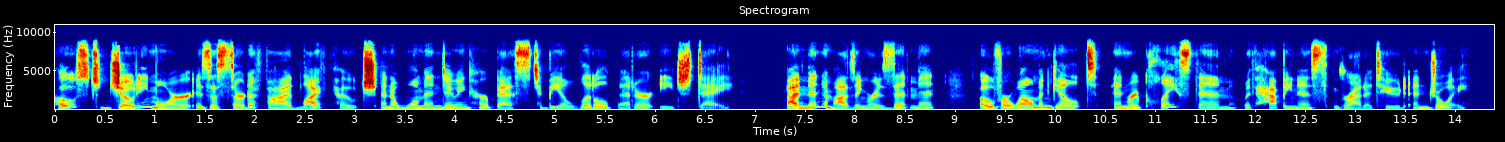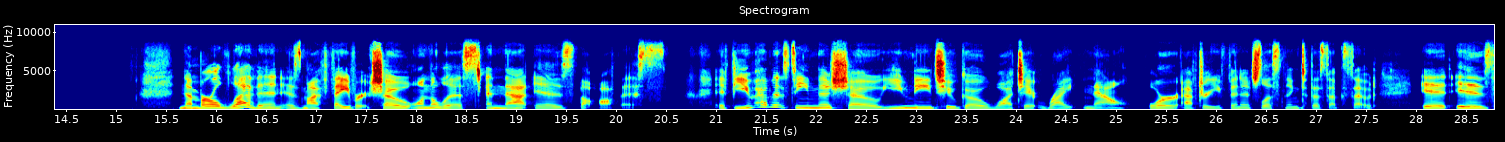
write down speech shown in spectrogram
Host Jody Moore is a certified life coach and a woman doing her best to be a little better each day by minimizing resentment, overwhelm, and guilt, and replace them with happiness, gratitude, and joy. Number 11 is my favorite show on the list, and that is The Office. If you haven't seen this show, you need to go watch it right now or after you finish listening to this episode. It is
